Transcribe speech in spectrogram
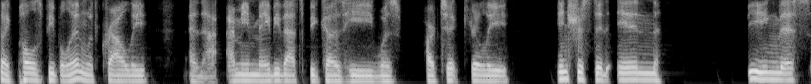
like pulls people in with crowley and I, I mean maybe that's because he was particularly interested in being this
